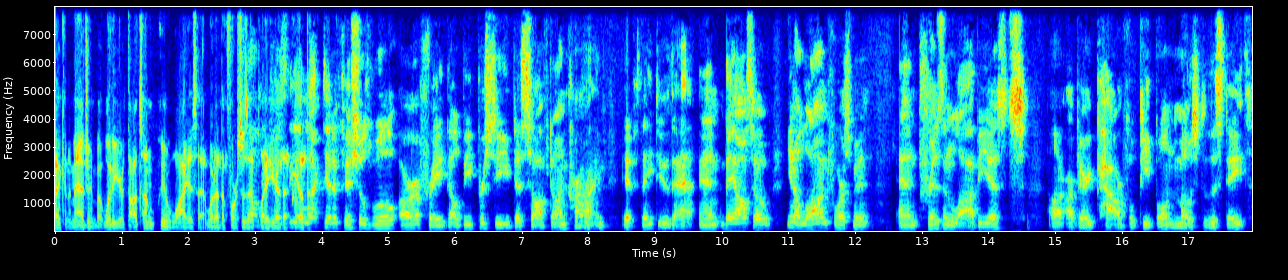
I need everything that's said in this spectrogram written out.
I can imagine. But what are your thoughts on you know why is that? What are the forces well, at play here? That the elected that? officials will are afraid they'll be perceived as soft on crime if they do that, and they also, you know, law enforcement and prison lobbyists are, are very powerful people in most of the states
